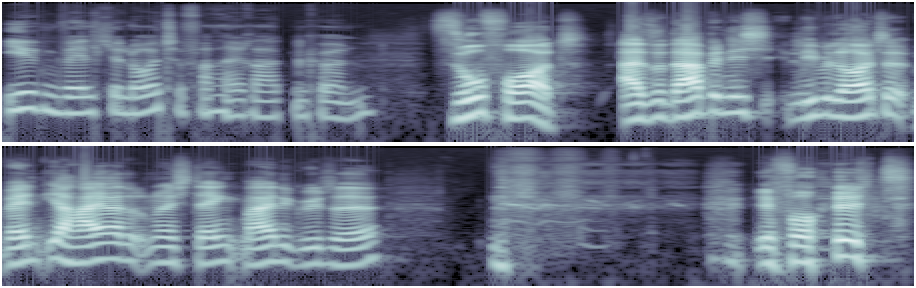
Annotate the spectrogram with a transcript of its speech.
irgendwelche Leute verheiraten können. Sofort. Also da bin ich, liebe Leute, wenn ihr heiratet und euch denkt, meine Güte, ihr wollt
